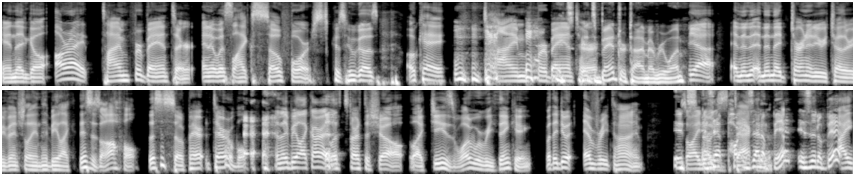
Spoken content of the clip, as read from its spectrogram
and they'd go, "All right, time for banter," and it was like so forced because who goes, "Okay, time for banter"? it's banter time, everyone. yeah, and then and then they'd turn into each other eventually, and they'd be like, "This is awful. This is so par- terrible." and they'd be like, "All right, let's start the show." Like, geez, what were we thinking? But they do it every time. It's, I know is that part? Is that a bit? Is it a bit? I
